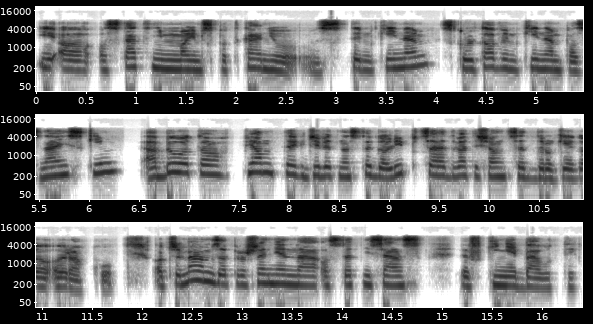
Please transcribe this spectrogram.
i o ostatnim moim spotkaniu z tym kinem, z kultowym kinem poznańskim. A było to piątek 19 lipca 2002 roku. Otrzymałam zaproszenie na ostatni seans w kinie Bałtyk.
